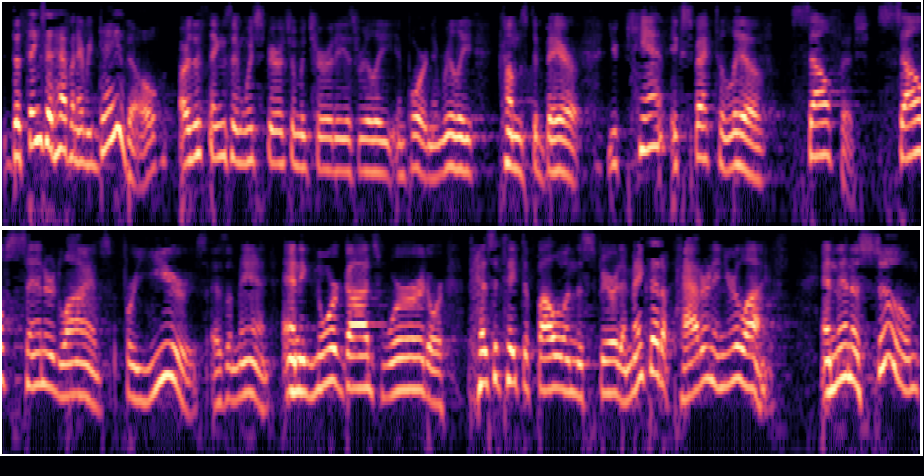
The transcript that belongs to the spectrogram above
The things that happen every day, though, are the things in which spiritual maturity is really important and really comes to bear. You can't expect to live selfish, self-centered lives for years as a man and ignore God's word or hesitate to follow in the Spirit and make that a pattern in your life. And then assume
